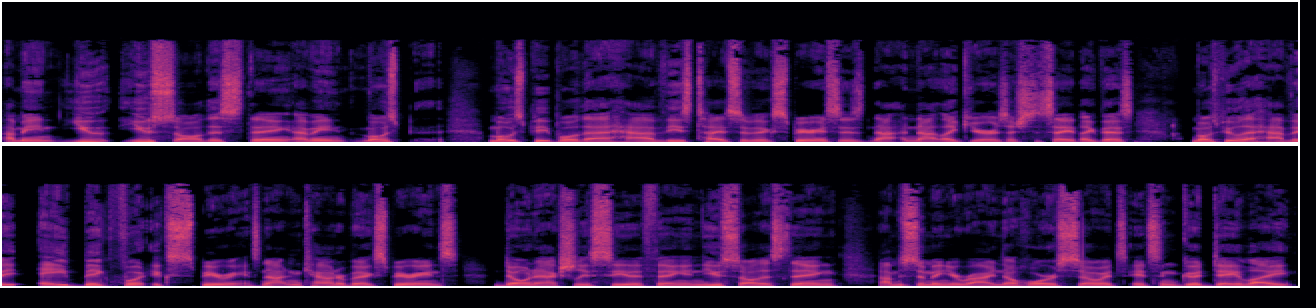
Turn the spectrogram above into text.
I mean, you you saw this thing. I mean, most most people that have these types of experiences, not not like yours, I should say it like this. Most people that have a, a Bigfoot experience, not encounter but experience, don't actually see the thing. And you saw this thing. I'm assuming you're riding the horse, so it's it's in good daylight,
